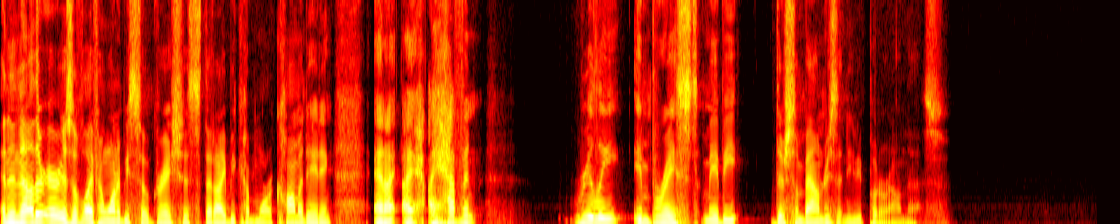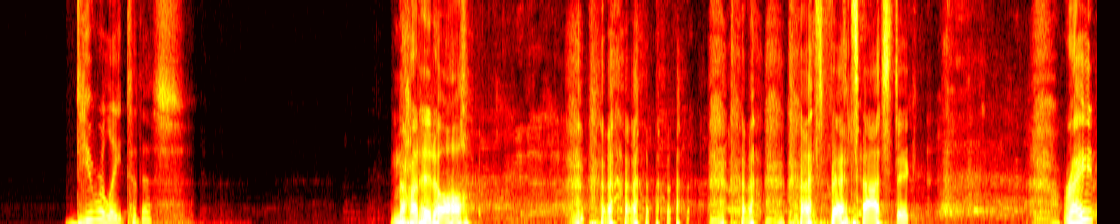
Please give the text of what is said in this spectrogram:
And in other areas of life, I want to be so gracious that I become more accommodating. And I, I, I haven't really embraced maybe there's some boundaries that need to be put around this. Do you relate to this? Not at all. That's fantastic. Right?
